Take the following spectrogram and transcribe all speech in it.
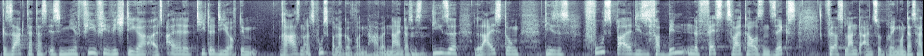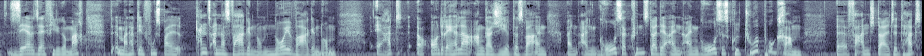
gesagt hat, das ist mir viel, viel wichtiger als alle Titel, die auf dem Rasen als Fußballer gewonnen habe. Nein, das ist mhm. diese Leistung, dieses Fußball, dieses verbindende Fest 2006 für das Land einzubringen. Und das hat sehr, sehr viel gemacht. Man hat den Fußball ganz anders wahrgenommen, neu wahrgenommen. Er hat äh, André Heller engagiert. Das war ein, ein, ein großer Künstler, der ein, ein großes Kulturprogramm äh, veranstaltet hat.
